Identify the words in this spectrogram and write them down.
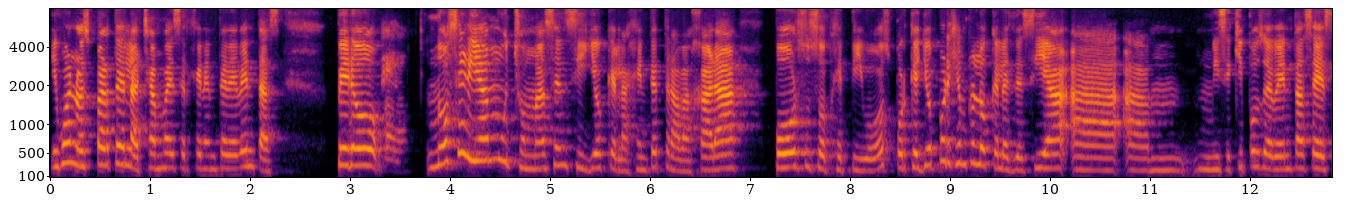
y bueno, es parte de la chamba de ser gerente de ventas, pero ¿no sería mucho más sencillo que la gente trabajara por sus objetivos? Porque yo, por ejemplo, lo que les decía a, a mis equipos de ventas es,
